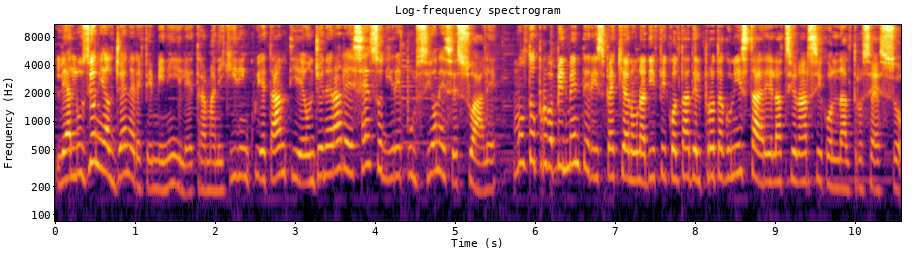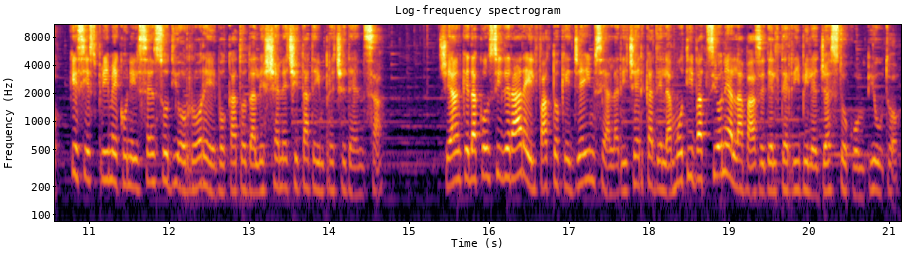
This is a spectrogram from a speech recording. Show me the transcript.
Le allusioni al genere femminile tra manichini inquietanti e un generale senso di repulsione sessuale molto probabilmente rispecchiano una difficoltà del protagonista a relazionarsi con l'altro sesso, che si esprime con il senso di orrore evocato dalle scene citate in precedenza. C'è anche da considerare il fatto che James è alla ricerca della motivazione alla base del terribile gesto compiuto.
